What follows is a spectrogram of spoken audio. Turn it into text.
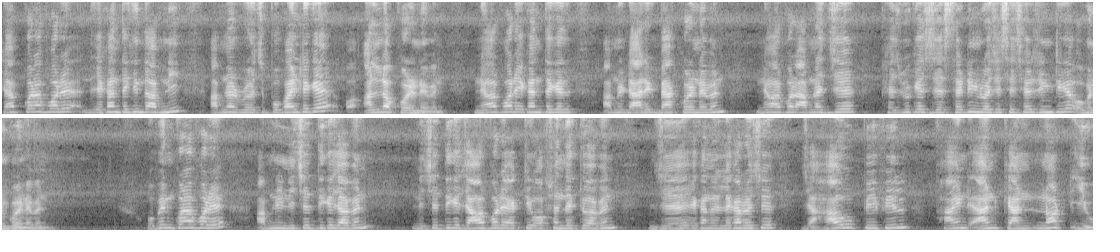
ট্যাপ করার পরে এখান থেকে কিন্তু আপনি আপনার প্রোফাইলটাকে আনলক করে নেবেন। নেওয়ার পরে এখান থেকে আপনি ডাইরেক্ট ব্যাক করে নেবেন। নেওয়ার পর আপনার যে ফেসবুকের যে সেটিং রয়েছে, সেই সেটিংটিকে ওপেন করে নেবেন। ওপেন করার পরে আপনি নিচের দিকে যাবেন। নিচের দিকে যাওয়ার পরে একটি অপশান দেখতে পাবেন যে এখানে লেখা রয়েছে যে how people find and can not you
